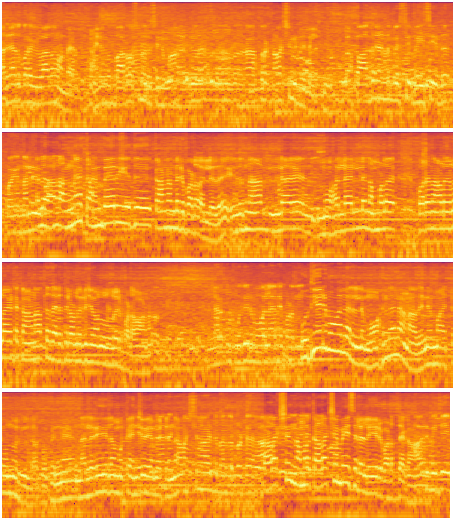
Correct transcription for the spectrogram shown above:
അതിനകത്ത് കുറേ വിവാദങ്ങളുണ്ടായിരുന്നു അതിന് മുമ്പ് ബറോസിന് ഒരു സിനിമ ഒരു അത്ര കളക്ഷൻ കിട്ടിയിട്ടില്ല. അപ്പോൾ അത് രണ്ട് ബേസ് ബേസ് ചെയ്ത് നല്ല നല്ലൊരു അങ്ങനെ കമ്പയർ ചെയ്ത് കാണേണ്ട ഒരു പടമല്ല ഇത്. ഇത് മോഹൻലാലിൽ നമ്മൾ കുറേ നാളുകളായിട്ട് കാണാത്ത തരത്തിലുള്ളൊരു ജോണിലുള്ളൊരു പടമാണ്. എല്ലാവർക്കും പുതിയൊരു മോഹൻലാലിനെ പടം പുതിയൊരു മോഹൻലാലല്ല? മോഹൻലാലാണ്. അതിന് മാറ്റമൊന്നുമില്ല. അപ്പോൾ പിന്നെ നല്ല രീതിയിൽ നമുക്ക് എൻജോയ് ചെയ്യാൻ പറ്റുന്ന കളക്ഷനുമായിട്ട് ബന്ധപ്പെട്ട് കളക്ഷൻ നമ്മൾ കളക്ഷൻ ബേസിലല്ലേ ഈ ഒരു പടത്തെ കാണാം ഒരു വിജയ്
